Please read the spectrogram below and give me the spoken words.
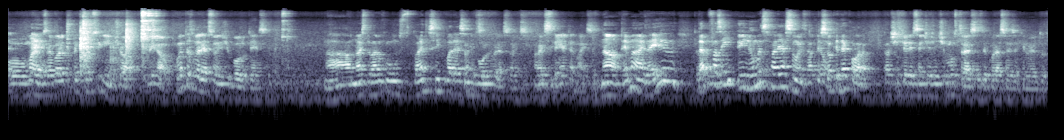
Ô Marcos, É. agora eu te perguntei o seguinte, ó. Legal. Quantas variações de bolo tem assim? Ah, nós trabalhamos com uns 45 variações de bolo. variações. Mas tem até mais. Não, tem mais. Aí dá pra fazer in- inúmeras variações. A pessoa que decora. Eu acho interessante a gente mostrar essas decorações aqui no YouTube.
